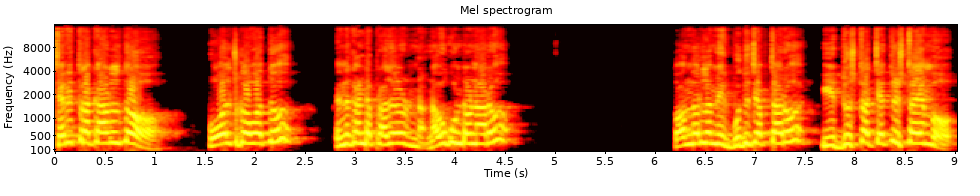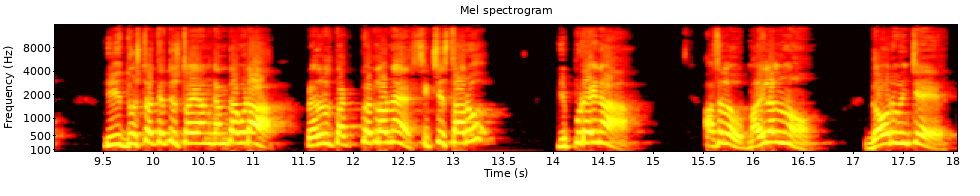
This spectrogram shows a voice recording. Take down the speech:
చరిత్రకారులతో పోల్చుకోవద్దు. ఎందుకంటే ప్రజలు నవ్వుకుంటున్నారు. తొందరలో మీకు బుద్ధి చెప్తారు. ఈ దుష్ట చతుష్టయము ఈ దుష్ట చతుష్టయానికి అంతా కూడా ప్రజలు తక్కువలోనే శిక్షిస్తారు. ఇప్పుడైనా అసలు మహిళలను గౌరవించే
